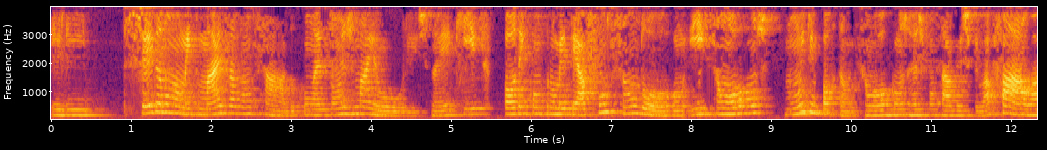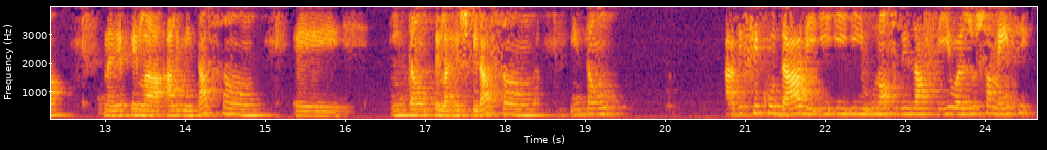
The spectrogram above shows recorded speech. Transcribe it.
ele chega no momento mais avançado, com lesões maiores, né, que podem comprometer a função do órgão, e são órgãos muito importantes, são órgãos responsáveis pela fala, né, pela alimentação, é, então pela respiração. Então, a dificuldade e, e, e o nosso desafio é justamente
